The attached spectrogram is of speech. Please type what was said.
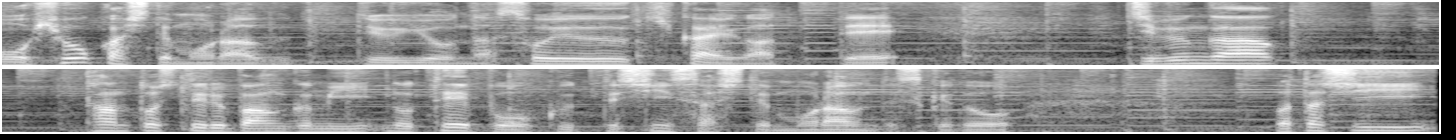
を評価してもらうっていうようなそういう機会があって自分が担当している番組のテープを送って審査してもらうんですけど私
